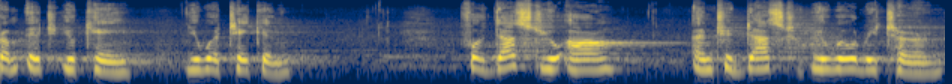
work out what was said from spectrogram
from it you came, you were taken. For dust you are, and to dust you will return.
